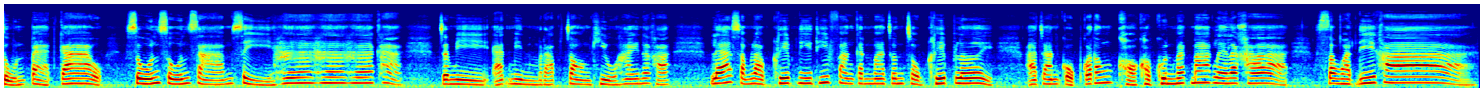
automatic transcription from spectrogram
089 003 4555 ค่ะ จะมีแอดมินรับจองคิวให้นะคะ และสำหรับคลิปนี้ที่ฟังกันมาจนจบคลิปเลย อาจารย์กบก็ต้องขอขอบคุณมาก ๆ เลยละค่ะ สวัสดีค่ะ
